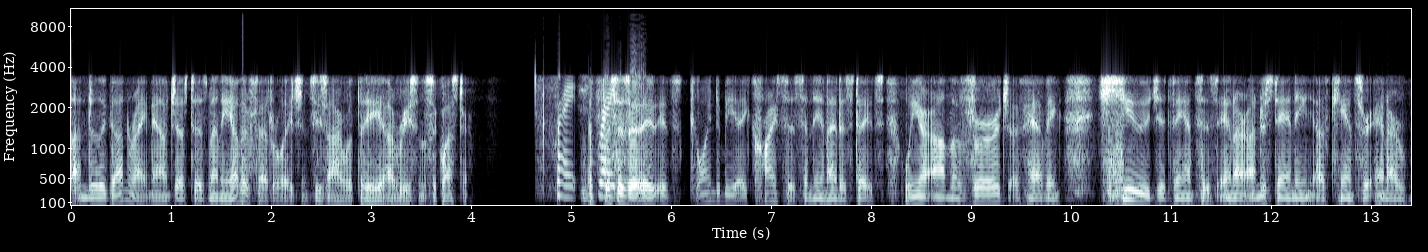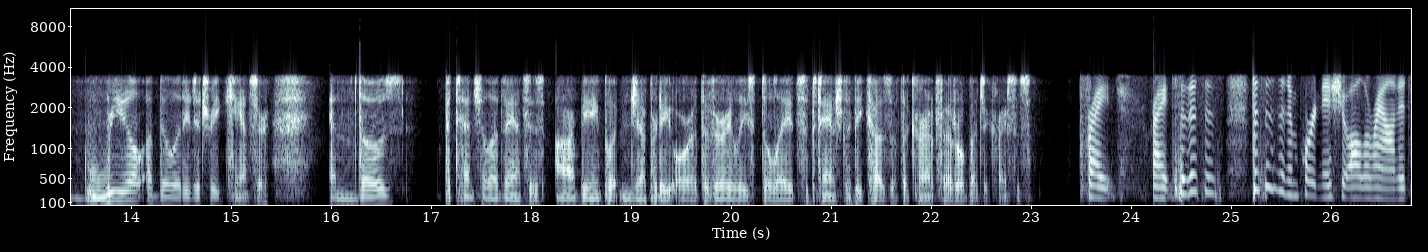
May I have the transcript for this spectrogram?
under the gun right now, just as many other federal agencies are with the uh, recent sequester. Right. This right. is a, it's going to be a crisis in the United States. We are on the verge of having huge advances in our understanding of cancer and our real ability to treat cancer. And those potential advances are being put in jeopardy or at the very least delayed substantially because of the current federal budget crisis. Right, right. So this is this is an important issue all around. It's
